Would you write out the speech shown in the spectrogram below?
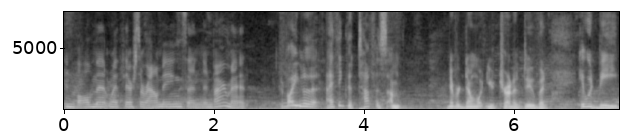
involvement with their surroundings and environment? Well, you know, I think the toughest. I'm never done what you're trying to do, but it would be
